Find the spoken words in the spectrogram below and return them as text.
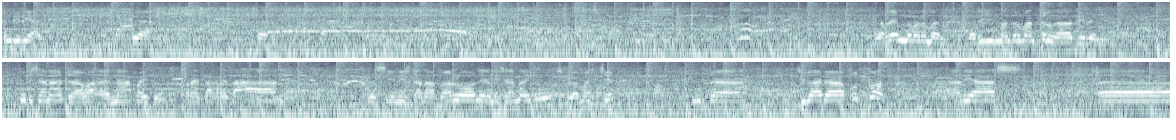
Sendirian? Ya. Ngerem teman-teman. Dari mantul-mantul kalau direm. Itu di sana ada wahana apa itu? Kereta-keretaan. Terus ini istana balon yang di sana itu sebelah masjid. Udah juga ada food court alias eh,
